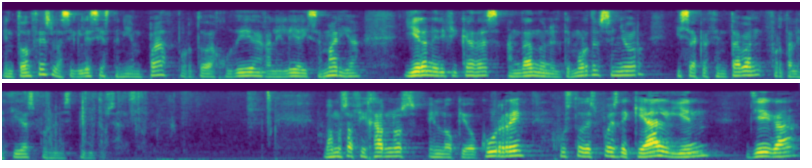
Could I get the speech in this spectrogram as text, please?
Entonces las iglesias tenían paz por toda Judea, Galilea y Samaria, y eran edificadas andando en el temor del Señor y se acrecentaban fortalecidas por el Espíritu Santo. Vamos a fijarnos en lo que ocurre justo después de que alguien llega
